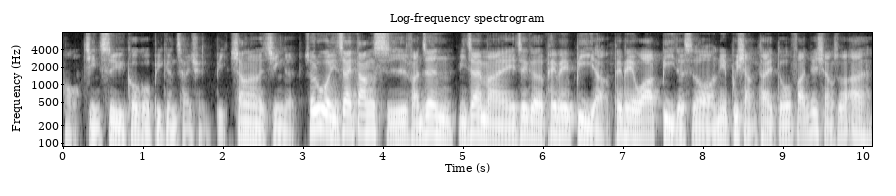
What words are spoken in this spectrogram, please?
哦，仅次于狗狗币跟柴犬币，相当的惊人。所以如果你在当时，反正你在买这个佩佩币啊、佩佩挖币的时候，你也不想太多，反正就想说，哎，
